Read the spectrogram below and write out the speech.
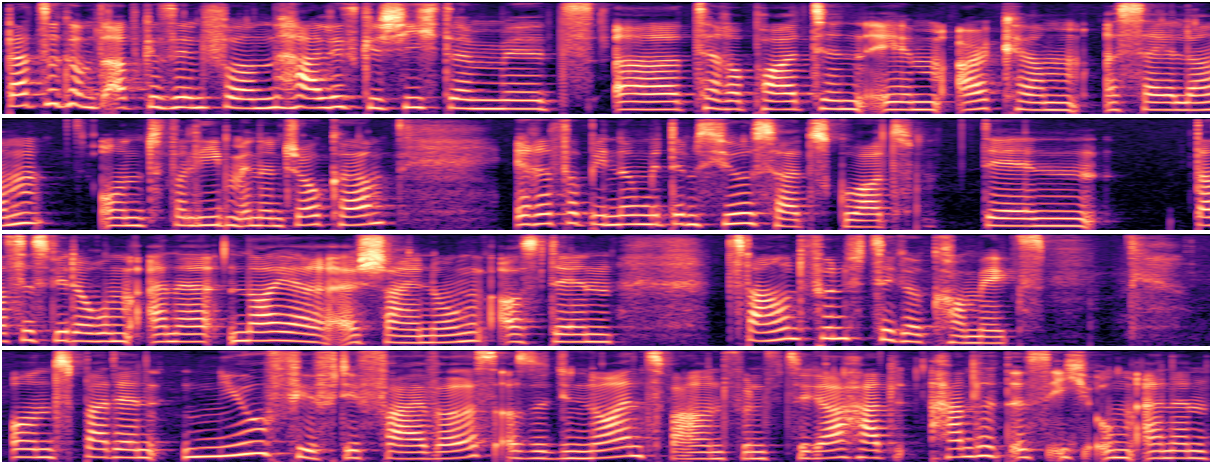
dazu kommt abgesehen von Harleys Geschichte mit äh, Therapeutin im Arkham Asylum und Verlieben in den Joker ihre Verbindung mit dem Suicide Squad. Denn das ist wiederum eine neuere Erscheinung aus den 52er Comics. Und bei den New 55ers, also die neuen 52er, hat, handelt es sich um einen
